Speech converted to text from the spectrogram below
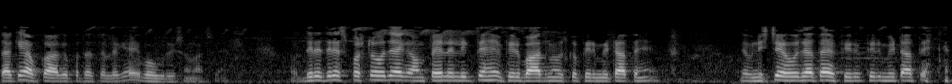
ताकि आपको आगे पता चलेगा ये बहुरी समाज है। धीरे धीरे स्पष्ट हो जाएगा। हम पहले लिखते हैं, फिर बाद में उसको फिर मिटाते हैं। जब निश्चय हो जाता है, फिर फिर मिटाते हैं।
